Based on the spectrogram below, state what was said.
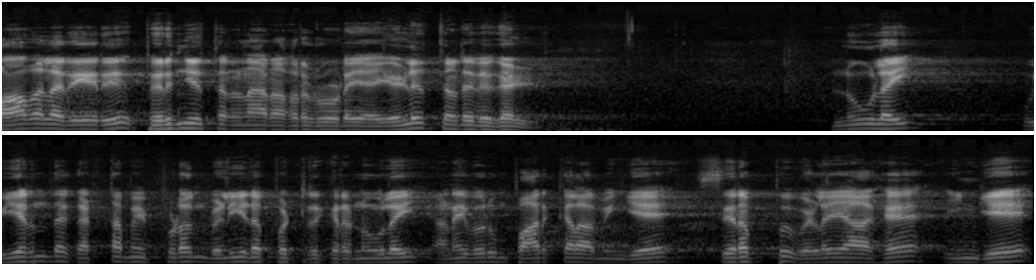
பாவலரேறு பெருஞ்சித்திரனார் அவர்களுடைய எழுத்தடவுகள். நூலை உயர்ந்த கட்டமைப்புடன் வெளியிடப்பட்டிருக்கிற நூலை அனைவரும் பார்க்கலாம் இங்கே. சிறப்பு விலையாக இங்கே.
